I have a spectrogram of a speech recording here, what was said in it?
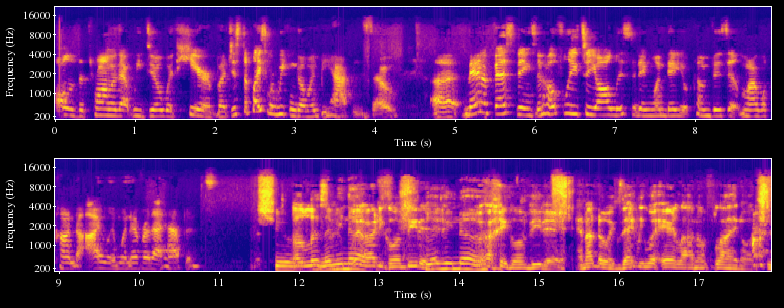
all of the trauma that we deal with here, but just a place where we can go and be happy. So uh, manifest things, and hopefully, to y'all listening, one day you'll come visit my Wakanda Island whenever that happens. Shoot. Oh, listen, let me know. We're already going to be there. Let me know. We're already going to be there, and I know exactly what airline I'm flying on. Too.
